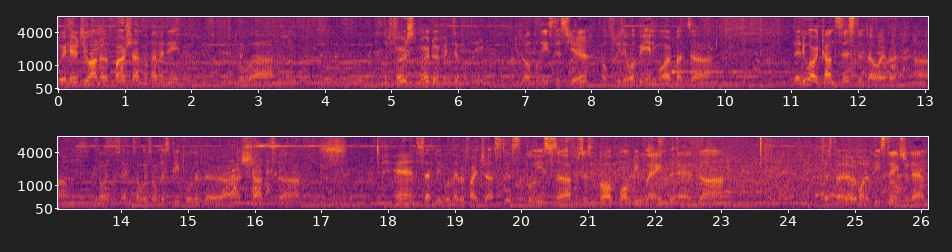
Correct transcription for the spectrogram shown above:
We're here to honor Farshad Mohammadi, who uh, is the first murder victim of the Montreal police this year. Hopefully, there won't be any more, but uh, they do are consistent, however. Um, it's always the same. It's always homeless people that are uh, shot, uh, and sadly, we'll never find justice. The police uh, officers involved won't be blamed, and uh, just another one of these things for them.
